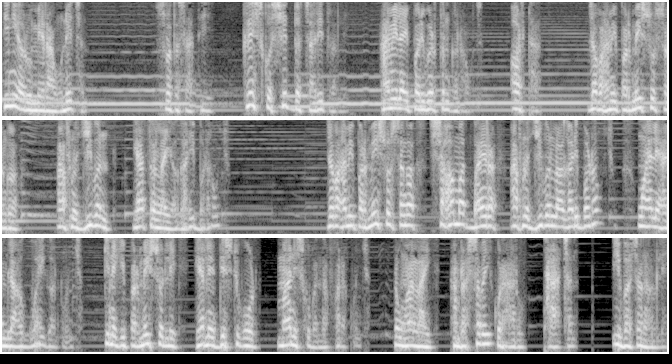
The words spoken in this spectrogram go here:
तिनीहरू मेरा हुनेछन्। श्रोत साथी क्रिसको सिद्ध चरित्रले हामीलाई परिवर्तन गराउँछ। अर्थात् जब हामी परमेश्वरसँग आफ्नो जीवन यात्रालाई अगाडि बढाउँछौँ जब हामी परमेश्वरसँग सहमत भएर आफ्नो जीवनलाई अगाडि बढाउँछौँ उहाँले हामीलाई अगुवाई गर्नुहुन्छ। किनकि परमेश्वरले हेर्ने दृष्टिकोण मानिसको भन्दा फरक हुन्छ र उहाँलाई हाम्रा सबै कुराहरू थाहा छन्। यी वचनहरूले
